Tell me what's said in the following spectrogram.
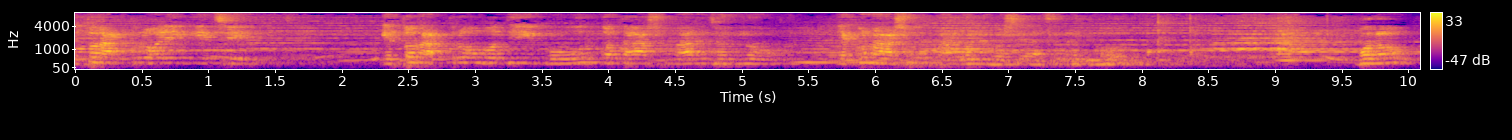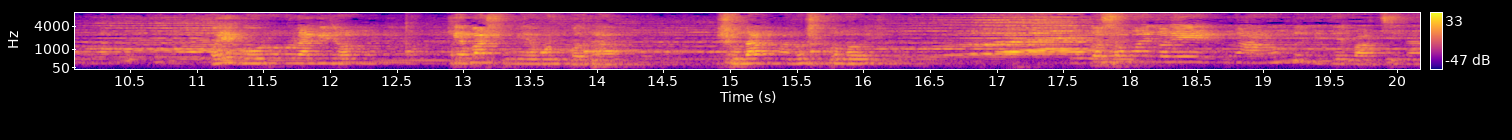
এত রাত্র হয়ে গিয়েছে। এত রাত্র অবধি গৌর কথা শোনার জন্য এখন আসলে পাগলে বসে আছে বলো, ওই গৌর অনুরাগী জন কেবা শুনি এমন কথা? শোনার মানুষ তো নয়। এত সময় ধরে আনন্দ দিতে পারছি না।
